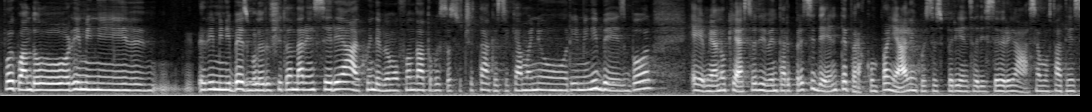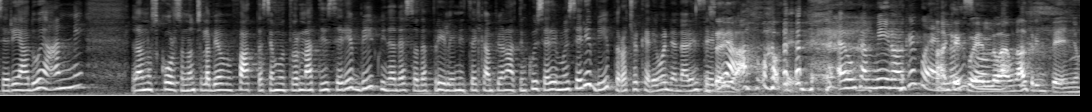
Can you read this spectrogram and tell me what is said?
Poi quando Rimini, Rimini Baseball è riuscito ad andare in Serie A e quindi abbiamo fondato questa società che si chiama New Rimini Baseball e mi hanno chiesto di diventare presidente per accompagnarli in questa esperienza di Serie A. Siamo stati in Serie A due anni, l'anno scorso non ce l'abbiamo fatta, siamo tornati in Serie B, quindi adesso ad aprile inizia il campionato in cui saremo in Serie B, però cercheremo di andare in Serie, Serie A. A, è un cammino anche quello. anche insomma. quello è un altro impegno.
